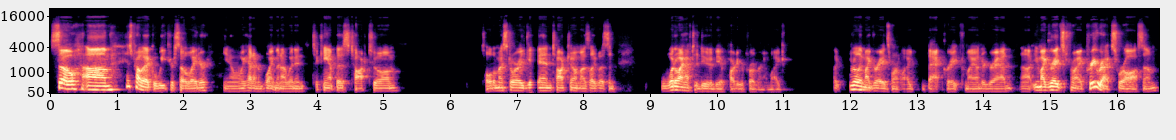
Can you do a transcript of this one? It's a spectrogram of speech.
So um, it's probably like a week or so later. You know, we had an appointment. I went into campus, talked to him, told him my story again, talked to him. I was like, listen, what do I have to do to be a part of your program? Like, like really, my grades weren't like that great for my undergrad. Uh, you know, my grades for my prereqs were awesome,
